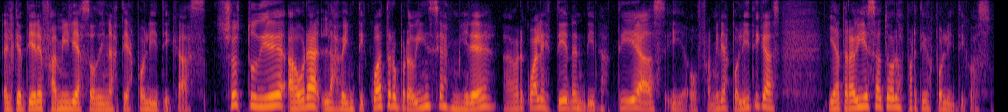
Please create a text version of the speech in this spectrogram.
el que tiene familias o dinastías políticas. Yo estudié ahora las 24 provincias, miré a ver cuáles tienen dinastías o familias políticas y atraviesa todos los partidos políticos.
